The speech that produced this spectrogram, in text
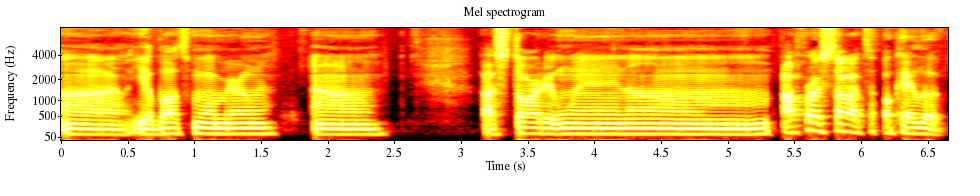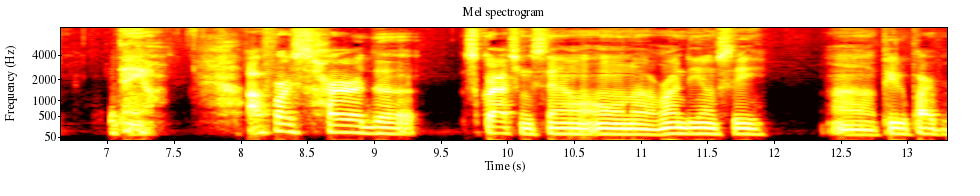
Uh, yeah, Baltimore, Maryland. Um, I started when um, I first saw it. okay, look. Damn. I first heard the scratching sound on uh, Run DMC, uh, Peter Piper.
